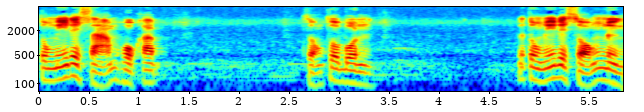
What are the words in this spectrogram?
ตรงนี้ได้สามหกครับสองตัวบน และตรงนี้ได้สองหนึ่ง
